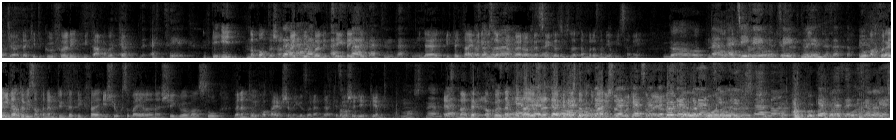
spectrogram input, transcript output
támogatja? De ki külföldi, mi támogatja? Egy, egy cég. Í- így, na pontosan, de egy külföldi cég. De itt egy, tüntetni. de itt egy tájvani üzletemberről beszélünk, de az üzletember az nem jogi személy. De a, nem, a, egy cég, cég, cégtől érkezett a pénz. Jó, akkor de innentől viszont, ha nem tüntetik fel, és jogszabályellenességről van szó, mert nem tudom, hogy hatályos-e még ez a rendelkezés ah. egyébként. Most nem. Ez, na, tehát akkor ez nem de hatályos rendelkezés, tehát akkor már is nem volt jogszabályellenes. 2019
